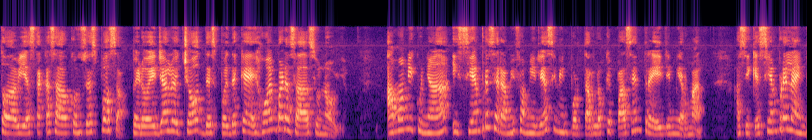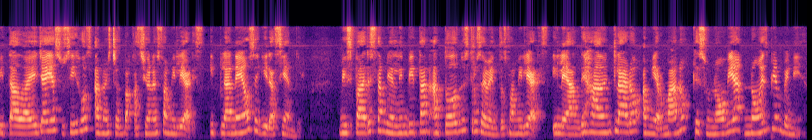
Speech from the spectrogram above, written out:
todavía está casado con su esposa, pero ella lo echó después de que dejó embarazada a su novia. Amo a mi cuñada y siempre será mi familia sin importar lo que pase entre ella y mi hermano. Así que siempre la he invitado a ella y a sus hijos a nuestras vacaciones familiares y planeo seguir haciéndolo. Mis padres también le invitan a todos nuestros eventos familiares y le han dejado en claro a mi hermano que su novia no es bienvenida.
